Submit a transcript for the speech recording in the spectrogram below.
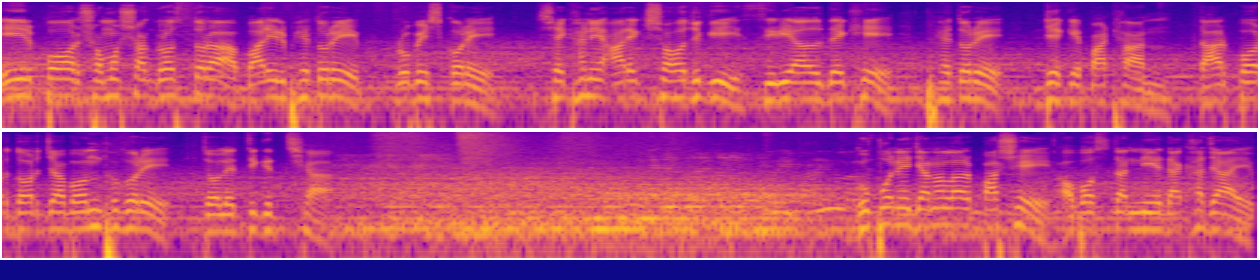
এরপর সমস্যাগ্রস্তরা বাড়ির ভেতরে প্রবেশ করে। সেখানে আরেক সহযোগী সিরিয়াল দেখে ভেতরে ডেকে পাঠান। তারপর দরজা বন্ধ করে চলে চিকিৎসা। গোপনে জানালার পাশে অবস্থান নিয়ে দেখা যায়,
